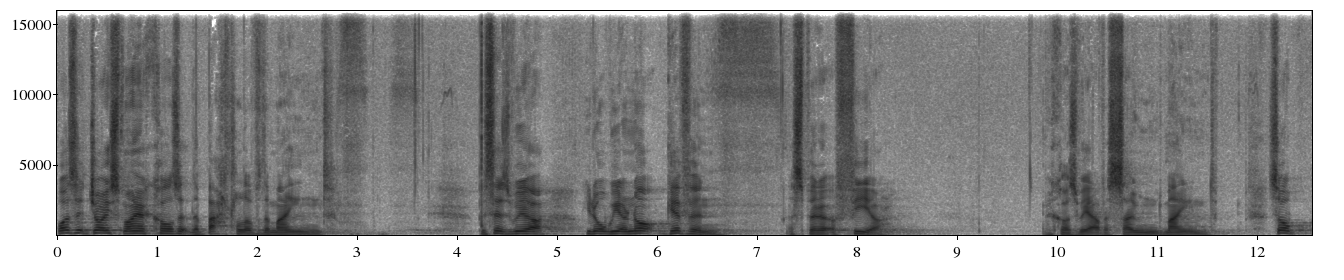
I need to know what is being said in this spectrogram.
Was it Joyce Meyer calls it the battle of the mind? It says we are, you know, we are not given a spirit of fear because we have a sound mind. So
